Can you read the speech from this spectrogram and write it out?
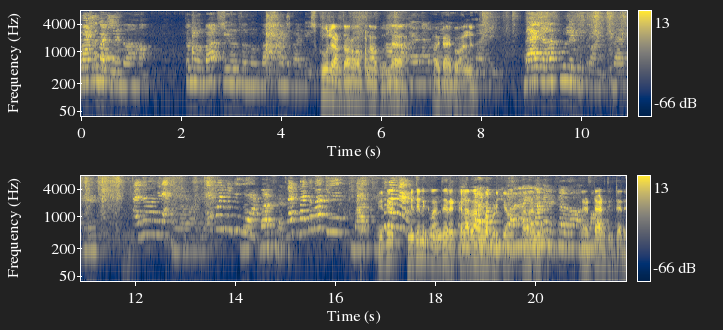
வாட்டர் பாட்டில் ரெண்டு வாங்கினோம் தொண்ணூறுரூபா இது ஒரு தொண்ணூறுரூபா ரெண்டு பாட்டில் ஸ்கூல் அடுத்த வாரம் ஓப்பன் ஆக போகுதுல்ல? அதுக்காக இப்போ வாங்கினது. பேக் எல்லாம் கொடுத்துருவாங்க. பேக்கு மிதுனுக்கு வந்து ரெட் கலர் தான் ரொம்ப பிடிக்கும். அதான் ரெட்டாக எடுத்துக்கிட்டாரு.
